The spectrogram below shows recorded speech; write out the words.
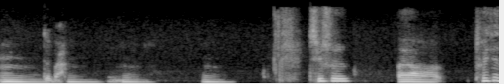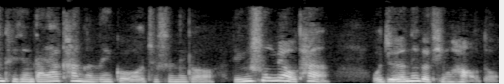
嗯，对吧嗯嗯嗯，其实，哎呀，推荐推荐大家看看那个，就是那个《灵书妙探》，我觉得那个挺好的。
